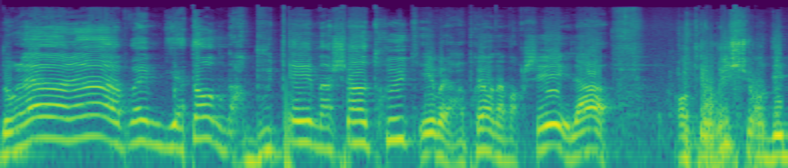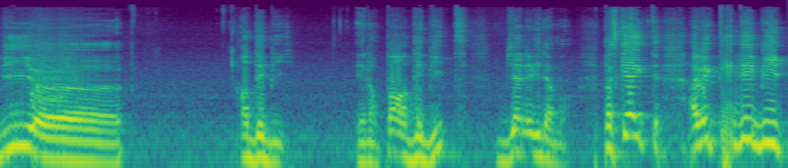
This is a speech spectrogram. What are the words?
Donc là, là, après, il me dit, attends, on a rebooté, machin, truc. Et voilà, après, on a marché. Et là, en théorie, je suis en débit. Euh, en débit. Et non pas en débit, bien évidemment. Parce qu'avec avec tes débits,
